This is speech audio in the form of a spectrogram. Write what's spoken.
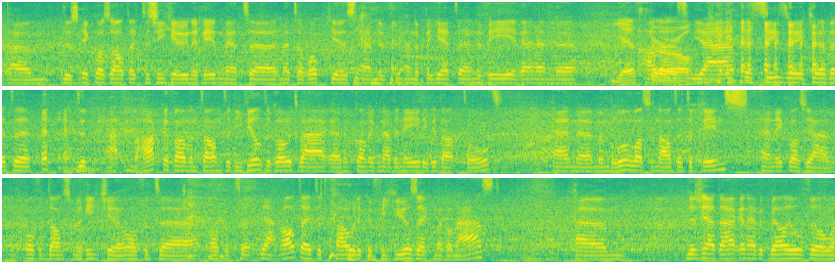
Ehm, dus ik was altijd de zigeunerin met, eh, met de rokjes en de, en de pailletten en de veren en de, Yes alles. girl. Ja, precies, weet je. Met de, de ha- hakken van mijn tante die veel te groot waren. En dan kwam ik naar beneden gedarteld. En eh, mijn broer was dan altijd de prins. En ik was ja, of het Dans Marietje of het, eh, of het eh, ja, altijd het vrouwelijke figuur zeg maar daarnaast. Ehm, dus ja, daarin heb ik wel heel veel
